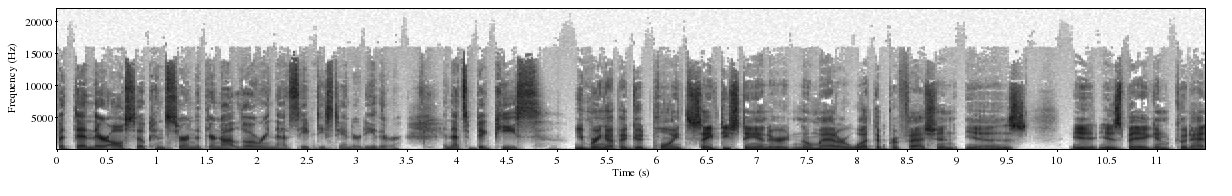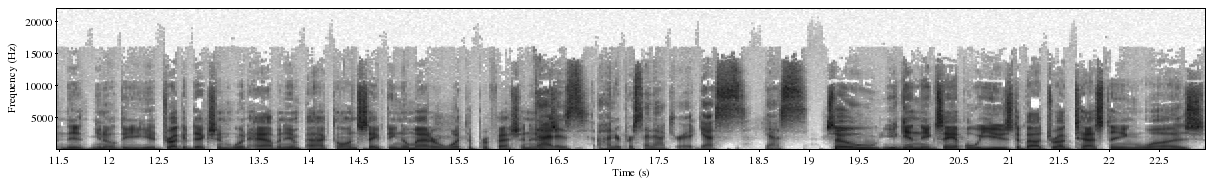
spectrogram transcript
But then they're also concerned that they're not lowering that safety standard either. And that's a big piece. You bring up a good point. Safety standard, no matter what the profession is, is big and could have the you know the drug addiction would have an impact on safety no matter what the profession is. That is 100% accurate. Yes. Yes. So again, the example we used about drug testing was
